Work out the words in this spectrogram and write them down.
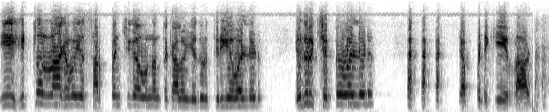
ఈ హిట్లర్ రాఘవయ్య సర్పంచ్గా ఉన్నంత కాలం ఎదురు తిరిగేవాళ్ళేడు ఎదురు చెప్పేవాళ్ళేడు. లేడు ఎప్పటికీ రాడు.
